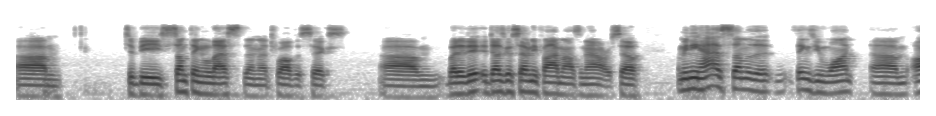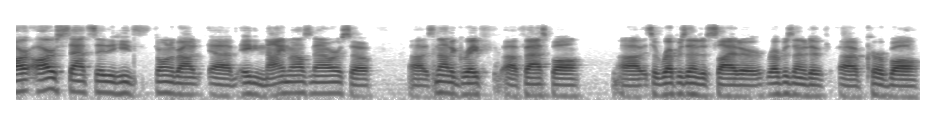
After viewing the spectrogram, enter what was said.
um, to be something less than a 12 to six, um, but it, it does go 75 miles an hour. So, I mean, he has some of the things you want um, our our stats say that he's thrown about uh, 89 miles an hour, so uh, it's not a great uh, fastball. Uh, it's a representative slider, representative uh, curveball,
